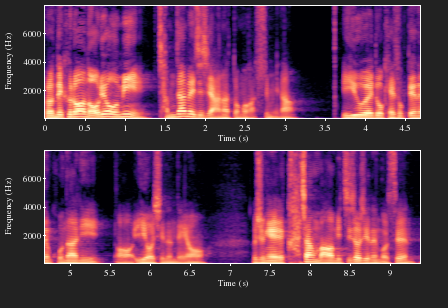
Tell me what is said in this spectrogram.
그런데 그러한 어려움이 잠잠해지지 않았던 것 같습니다. 이후에도 계속되는 고난이 어, 이어지는데요. 그 중에 가장 마음이 찢어지는 것은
